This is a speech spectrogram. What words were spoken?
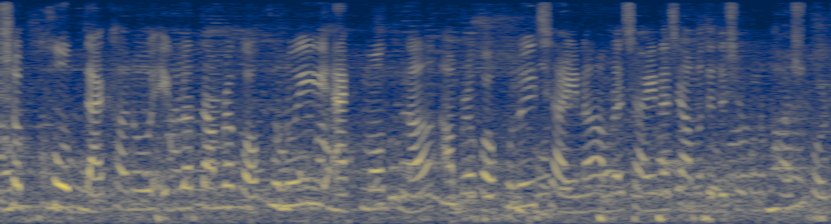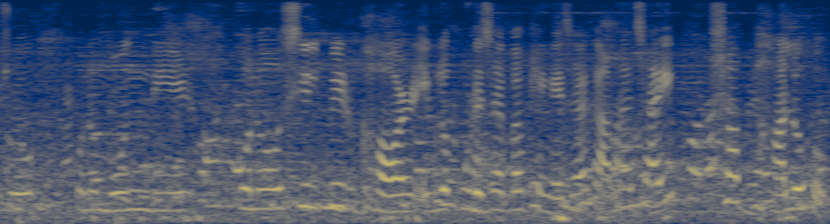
এসব ক্ষোভ দেখানো, এগুলোতে আমরা কখনোই একমত না। আমরা কখনোই চাই না। আমরা চাই না যে আমাদের দেশের কোনো ভাস্কর্য, কোনো মন্দির, কোনো শিল্পীর ঘর এগুলো পুড়ে যাক বা ভেঙে যাক। আমরা চাই সব ভালো হোক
